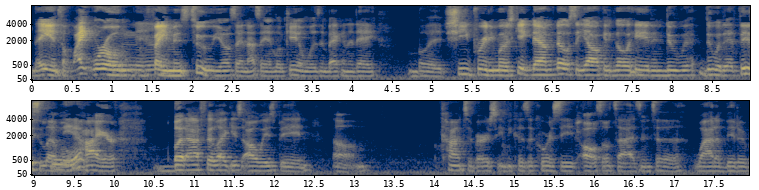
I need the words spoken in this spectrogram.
they into white world mm. famous too. You know what I'm saying? Not saying Lil Kim wasn't back in the day, but she pretty much kicked down the door so y'all can go ahead and do it do it at this level yeah. higher. But I feel like it's always been um, controversy because of course it also ties into why the bit of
